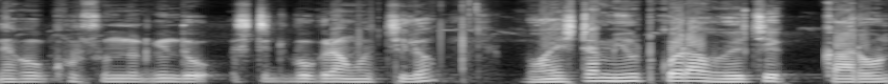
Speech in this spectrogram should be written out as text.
দেখো, খুব সুন্দর কিন্তু স্টেজ প্রোগ্রাম হচ্ছিল। ভয়েসটা মিউট করা হয়েছে কারণ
